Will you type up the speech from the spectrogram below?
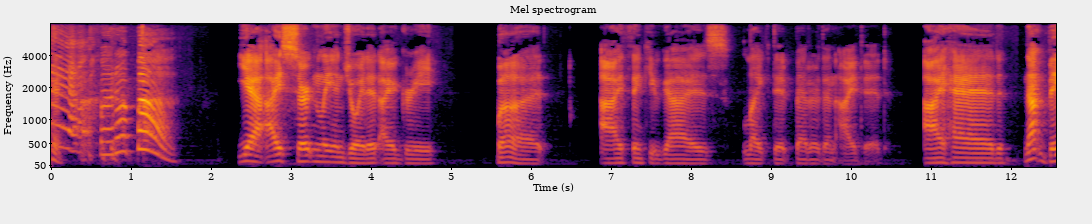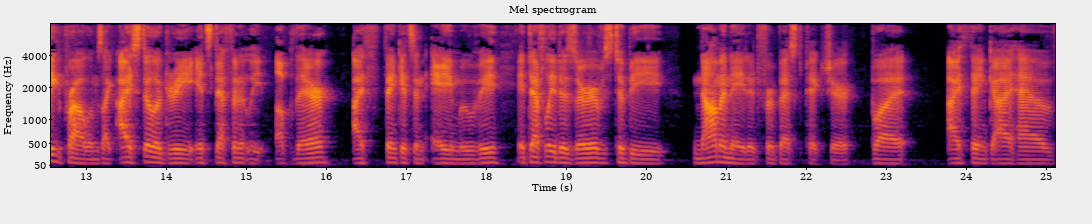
Yeah. Ba-da-ba. Yeah, I certainly enjoyed it. I agree. But I think you guys liked it better than I did. I had not big problems. Like, I still agree it's definitely up there. I think it's an A movie. It definitely deserves to be nominated for Best Picture, but I think I have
